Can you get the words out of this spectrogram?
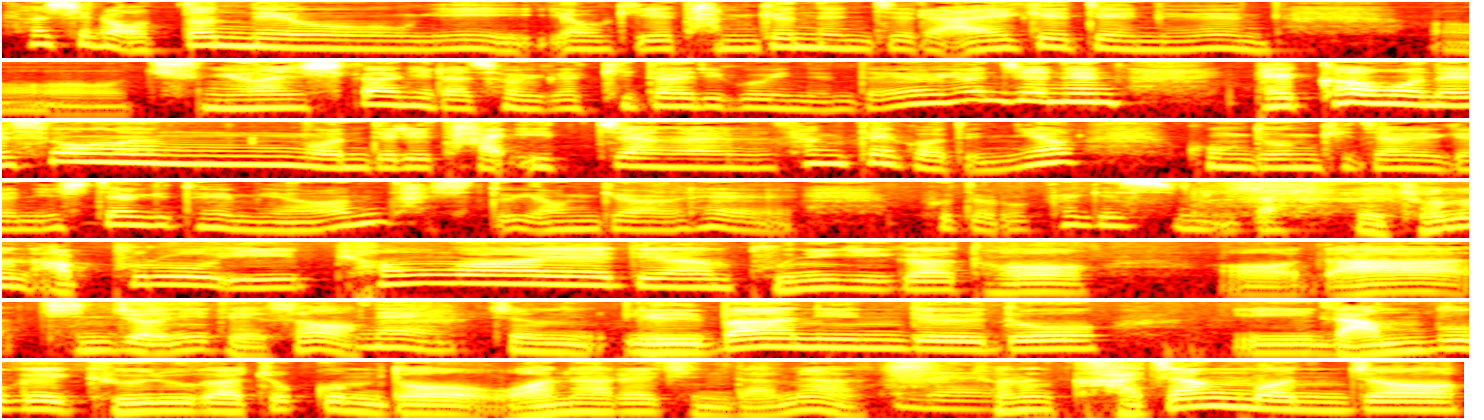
사실은 어떤 내용이 여기에 담겼는지를 알게 되는 어, 중요한 시간이라 저희가 기다리고 있는데요. 현재는 백화원의 수원원들이 다 입장한 상태거든요. 공동 기자회견이 시작이 되면 다시 또 연결해 보도록 하겠습니다. 네, 저는 앞으로 이 평화에 대한 분위기가 더 어, 나 진전이 돼서 네. 좀 일반인들도 이 남북의 교류가 조금 더 원활해진다면 네. 저는 가장 먼저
